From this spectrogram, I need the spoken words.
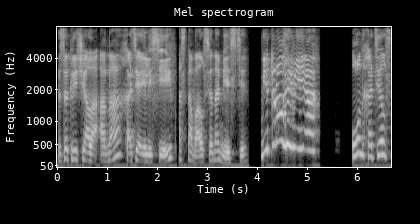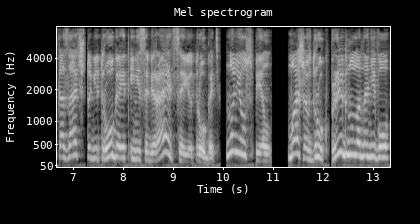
закричала она, хотя Елисеев оставался на месте. «Не трогай меня!» Он хотел сказать, что не трогает и не собирается ее трогать, но не успел. Маша вдруг прыгнула на него.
